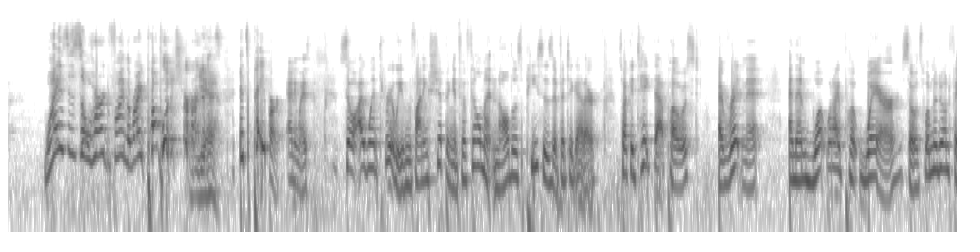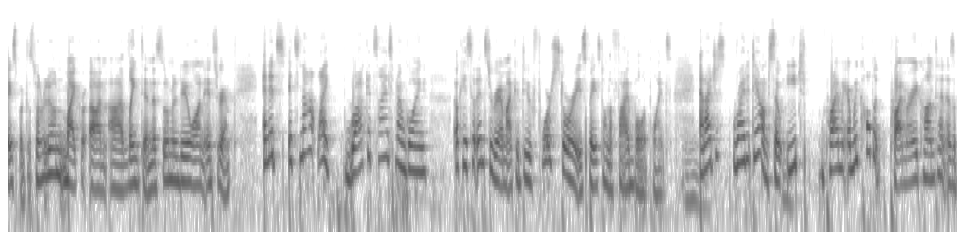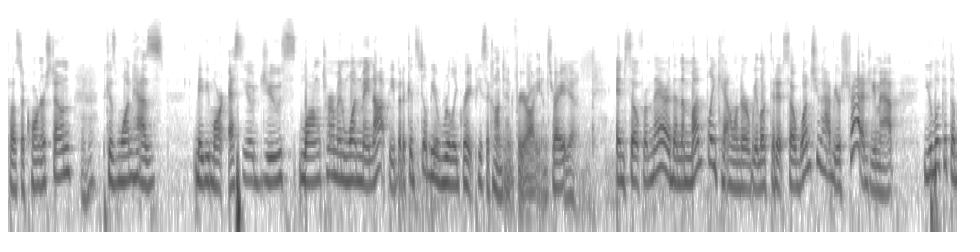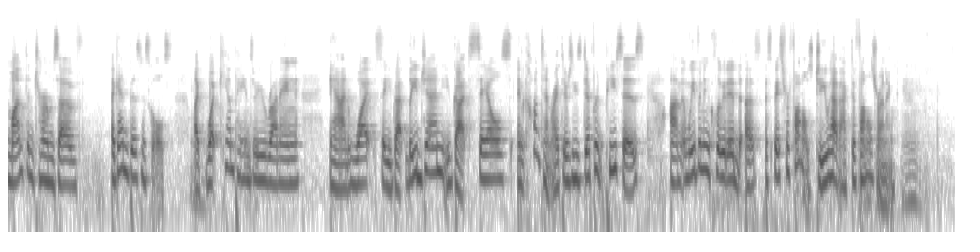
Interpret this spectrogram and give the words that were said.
why is it so hard to find the right publisher? Yeah. It's, it's paper. Anyways, so I went through even finding shipping and fulfillment and all those pieces that fit together. So I could take that post, I've written it, and then what would I put where? So it's what I'm gonna do on Facebook. That's what I'm gonna do on micro on uh, LinkedIn. This is what I'm gonna do on Instagram. And it's it's not like rocket science, but I'm going. Okay, so Instagram, I could do four stories based on the five bullet points, mm. and I just write it down. So mm. each primary, and we called it primary content as opposed to cornerstone, mm-hmm. because one has maybe more SEO juice long term, and one may not be, but it could still be a really great piece of content for your audience, right? Yeah. And so from there, then the monthly calendar, we looked at it. So once you have your strategy map, you look at the month in terms of, again, business goals. Like what campaigns are you running and what, so you've got lead gen, you've got sales and content, right? There's these different pieces. Um, and we even included a, a space for funnels. Do you have active funnels running?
